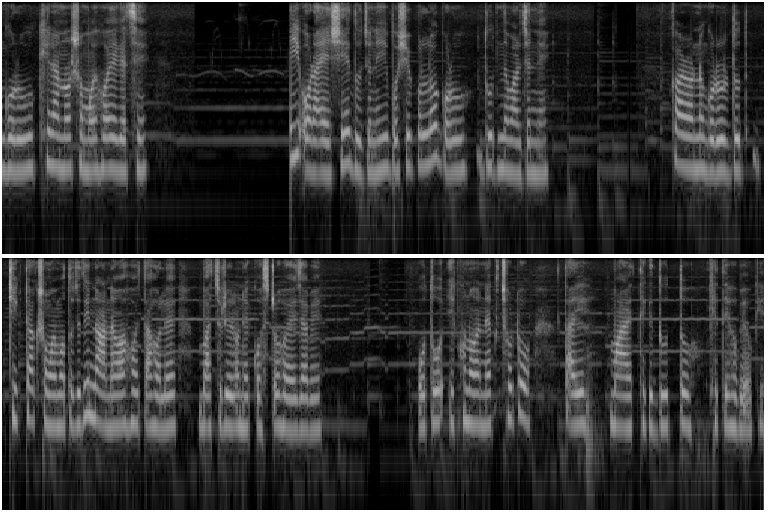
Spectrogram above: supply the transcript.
গরু খেরানোর সময় হয়ে গেছে। এই ওরা এসে দুজনেই বসে পড়ল গরু দুধ নেওয়ার জন্যে। কারণ গরুর দুধ ঠিকঠাক সময় মতো যদি না নেওয়া হয় তাহলে বাছুরের অনেক কষ্ট হয়ে যাবে। ও তো এখনও অনেক ছোট, তাই মায়ের থেকে দুধ তো খেতে হবে ওকে।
